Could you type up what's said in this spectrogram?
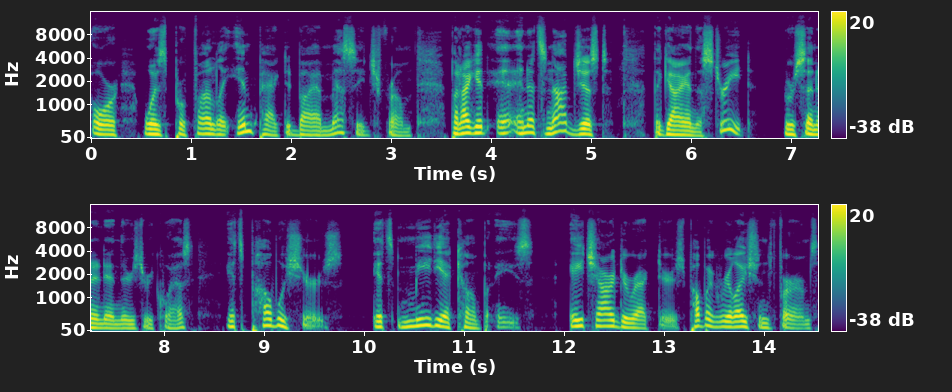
or was profoundly impacted by a message from. But I get, and it's not just the guy on the street who are sending in these requests, it's publishers it's media companies, HR directors, public relations firms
